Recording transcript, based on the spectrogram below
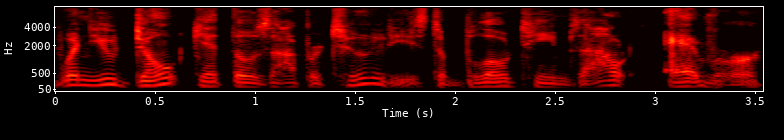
when you don't get those opportunities to blow teams out ever,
